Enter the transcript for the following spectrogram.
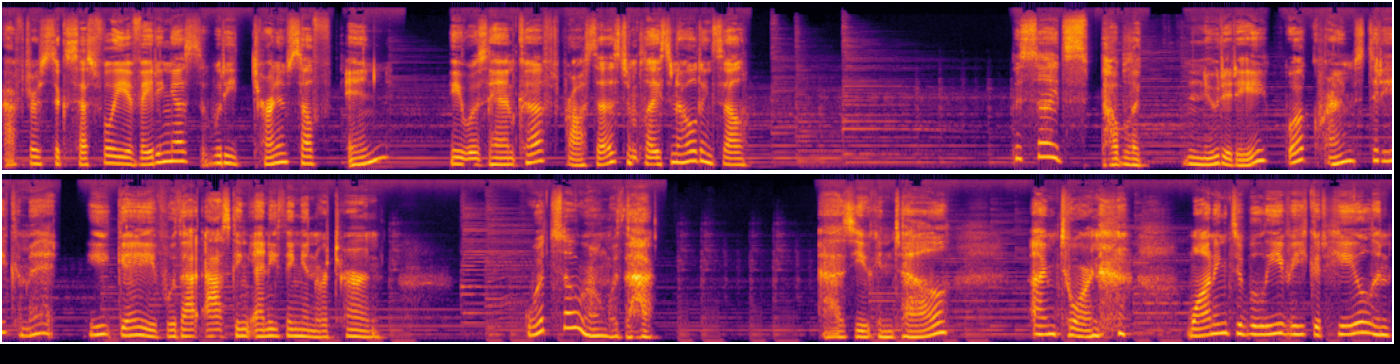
After successfully evading us, would he turn himself in? He was handcuffed, processed, and placed in a holding cell. Besides public nudity, what crimes did he commit? He gave without asking anything in return. What's so wrong with that? As you can tell, I'm torn, wanting to believe he could heal and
